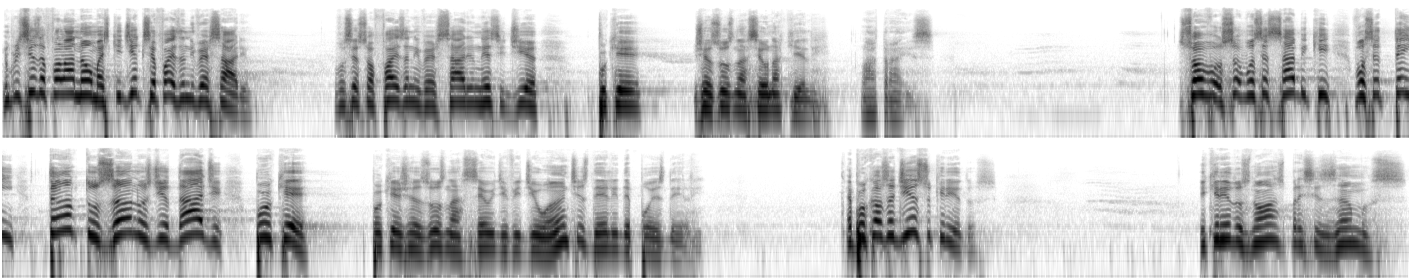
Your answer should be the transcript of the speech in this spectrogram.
Não precisa falar, não, mas que dia que você faz aniversário? Você só faz aniversário nesse dia, porque Jesus nasceu naquele, lá atrás. Só, só você sabe que você tem tantos anos de idade, por quê? Porque Jesus nasceu e dividiu antes dele e depois dele. É por causa disso, queridos. E queridos, nós precisamos,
